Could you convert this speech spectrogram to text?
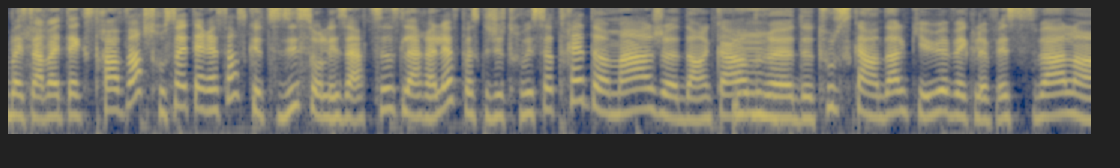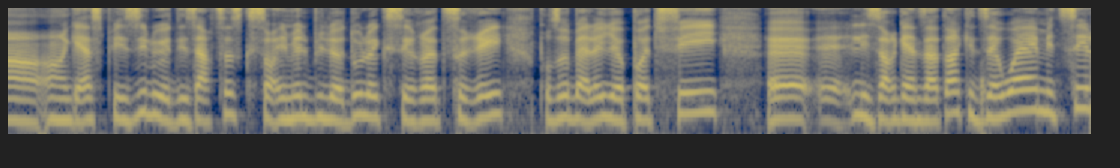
Ben, ça va être extraordinaire. Je trouve ça intéressant ce que tu dis sur les artistes de la relève parce que j'ai trouvé ça très dommage dans le cadre Mm. euh, de tout le scandale qu'il y a eu avec le festival en, en Gaspésie. Là, il y a des artistes qui sont Émile Bilodeau là, qui s'est retiré pour dire ben là il y a pas de filles. Euh, euh, les organisateurs qui disaient ouais mais tu sais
